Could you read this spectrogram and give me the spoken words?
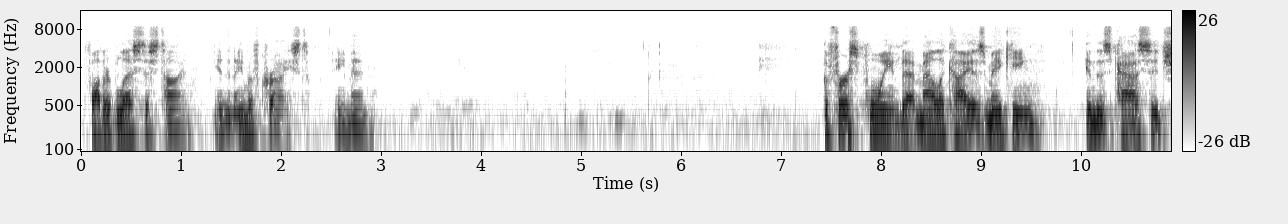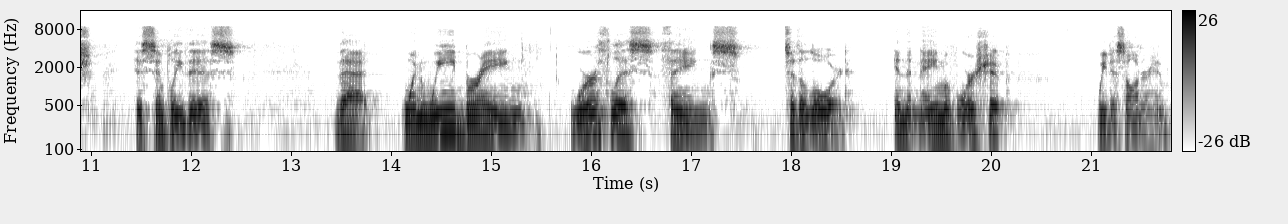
Father, bless this time. In the name of Christ, amen. The first point that Malachi is making in this passage is simply this that when we bring worthless things to the Lord in the name of worship, we dishonor him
